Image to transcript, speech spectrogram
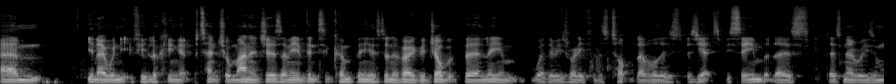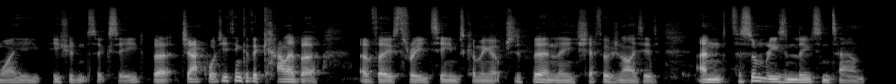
Um, you know, when you, if you're looking at potential managers, I mean, Vincent Kompany has done a very good job at Burnley, and whether he's ready for the top level is, is yet to be seen. But there's there's no reason why he he shouldn't succeed. But Jack, what do you think of the caliber of those three teams coming up, which is Burnley, Sheffield United, and for some reason Luton Town?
